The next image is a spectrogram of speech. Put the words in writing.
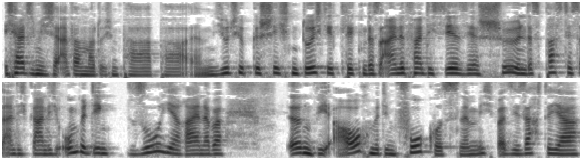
ich hatte mich einfach mal durch ein paar, paar ähm, YouTube-Geschichten durchgeklickt und das eine fand ich sehr, sehr schön. Das passt jetzt eigentlich gar nicht unbedingt so hier rein, aber irgendwie auch mit dem Fokus, nämlich, weil sie sagte ja,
